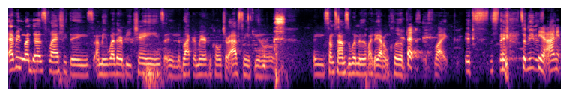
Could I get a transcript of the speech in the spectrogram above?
everyone does flashy things. I mean, whether it be chains in the Black American culture, I've seen funerals, and sometimes the women look like they got on club uh, dresses. Like, it's the same to me. yeah, I mean,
